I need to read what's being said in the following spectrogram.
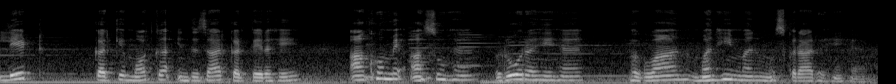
लेट करके मौत का इंतज़ार करते रहे। आँखों में आँसू हैं, रो रहे हैं, भगवान मन ही मन मुस्करा रहे हैं।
